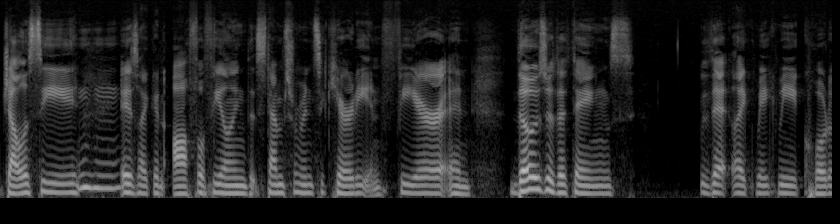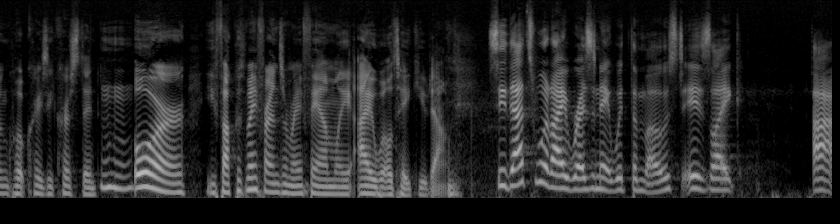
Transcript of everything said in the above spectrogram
jealousy Mm-hmm. is like an awful feeling that stems from insecurity and fear and those are the things that like make me quote unquote crazy Kristen Mm-hmm. or you fuck with my friends or my family I will take you down See, that's what I resonate with the most is like, uh,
